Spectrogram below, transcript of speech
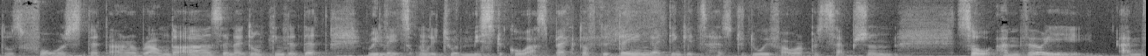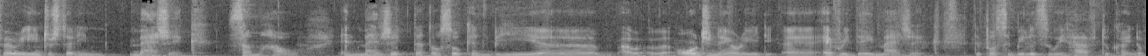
those forces that are around us. And I don't think that that relates only to a mystical aspect of the thing. I think it has to do with our perception. So I'm very, I'm very interested in magic somehow and magic that also can be uh, ordinary, uh, everyday magic. The possibilities we have to kind of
